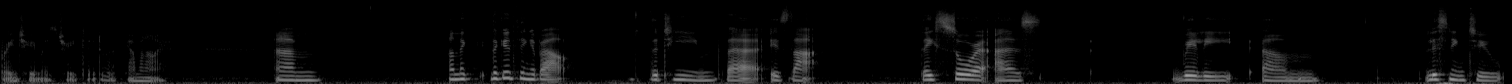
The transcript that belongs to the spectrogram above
brain tumors treated with gamma knife. Um, and the, the good thing about the team there is that they saw it as really um, listening to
